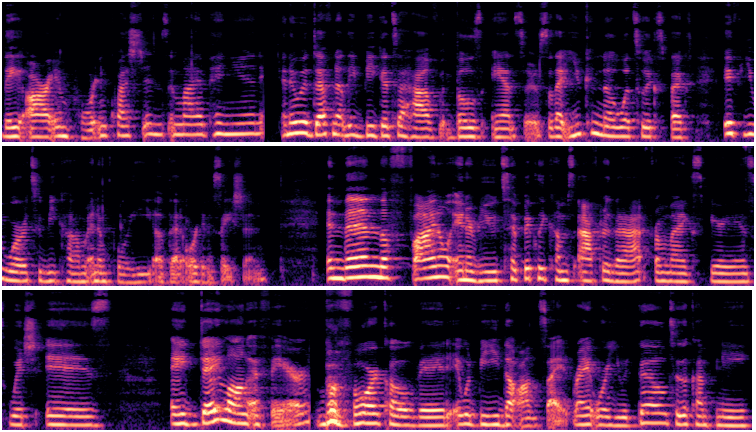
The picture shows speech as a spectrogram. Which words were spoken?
They are important questions, in my opinion. And it would definitely be good to have those answers so that you can know what to expect if you were to become an employee of that organization. And then the final interview typically comes after that, from my experience, which is a day long affair before COVID. It would be the on site, right? Where you would go to the company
